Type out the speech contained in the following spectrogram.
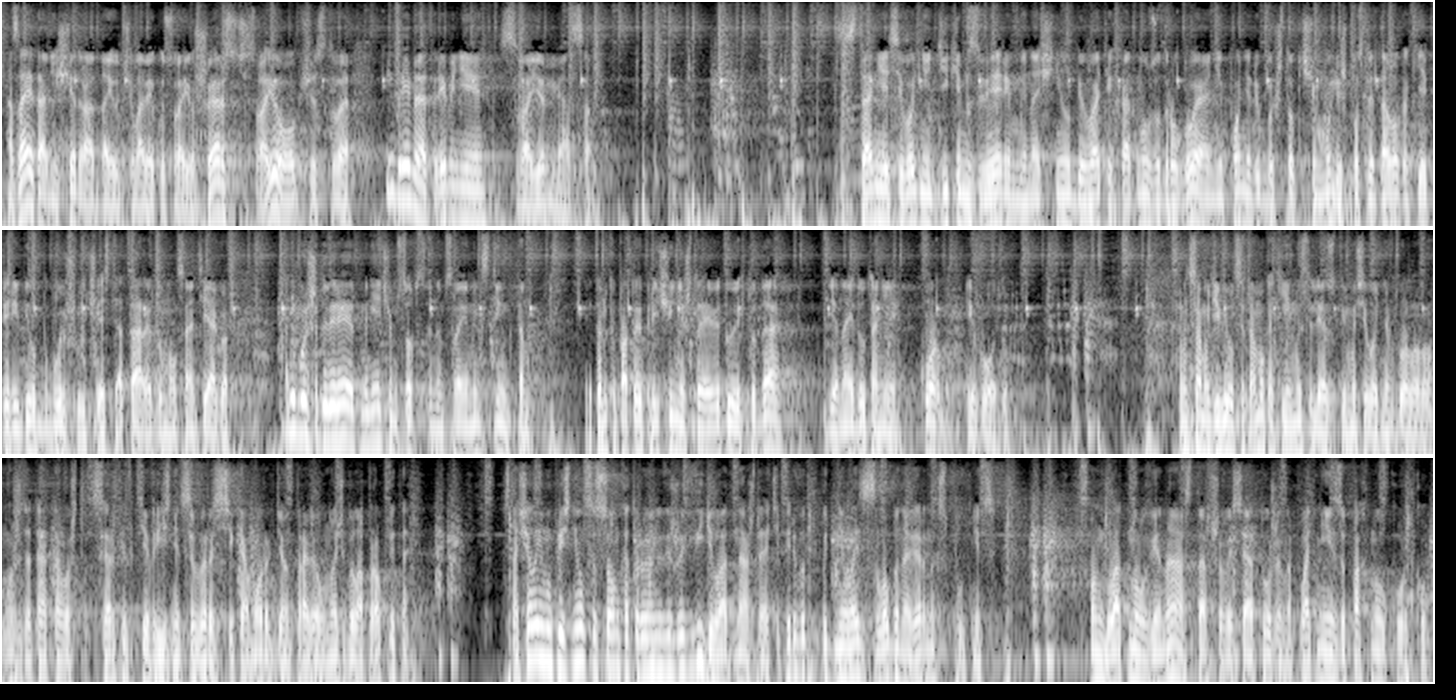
А за это они щедро отдают человеку свою шерсть, свое общество и время от времени свое мясо. Стань я сегодня диким зверем и начни убивать их одну за другой, они поняли бы, что к чему, лишь после того, как я перебил бы большую часть Атары, думал Сантьяго. Они больше доверяют мне, чем собственным своим инстинктам. И только по той причине, что я веду их туда, где найдут они корм и воду. Он сам удивился тому, какие мысли лезут ему сегодня в голову. Может, это от того, что церковь, где в Ризнице вырос сикамор, где он провел ночь, была проклята? Сначала ему приснился сон, который он, вижу, видел однажды, а теперь вот поднялась злоба на верных спутниц. Он глотнул вина, оставшегося от ужина, плотнее запахнул куртку.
